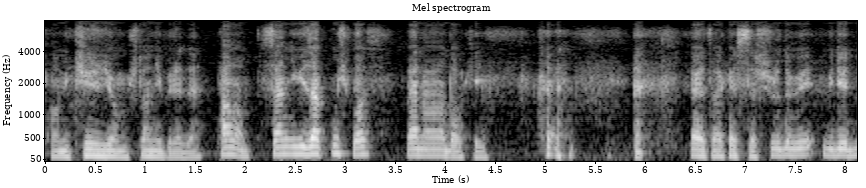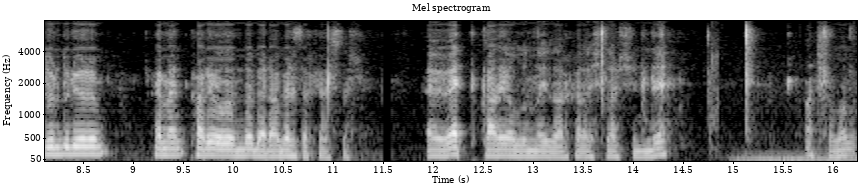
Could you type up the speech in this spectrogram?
Tam 200 diyormuş lan ibrede. Tamam. Sen 160 bas. Ben ona da okeyim. evet arkadaşlar. Şurada bir videoyu durduruyorum. Hemen karayolunda beraberiz arkadaşlar. Evet karayolundayız arkadaşlar şimdi. Açalım.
